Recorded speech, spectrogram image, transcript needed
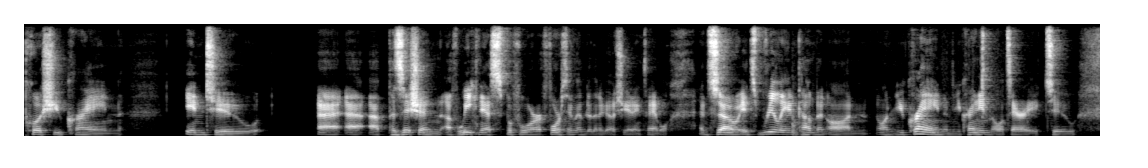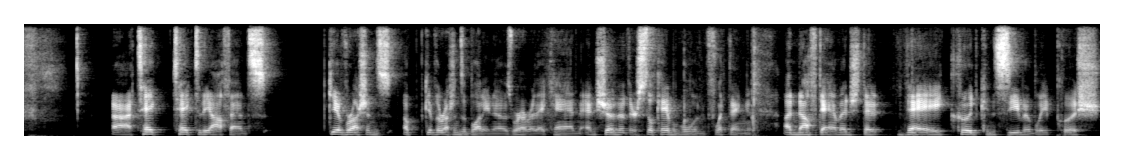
push Ukraine into a, a, a, position of weakness before forcing them to the negotiating table. And so it's really incumbent on on Ukraine and the Ukrainian military to uh, take take to the offense, give Russians a, give the Russians a bloody nose wherever they can and show that they're still capable of inflicting enough damage that they could conceivably push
